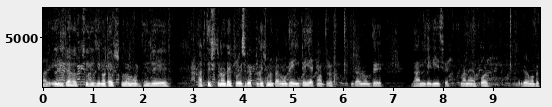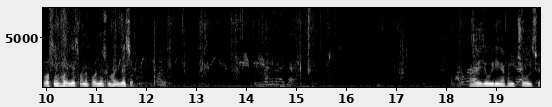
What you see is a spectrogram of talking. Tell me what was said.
আর এইটা হচ্ছে যে জিনোটাইপ স্কুলের মধ্যে যে আটত্রিশ জিনোটাইপ রয়েছে অ্যাপ্লিকেশনে তার মধ্যে এইটাই একমাত্র যার মধ্যে ধান বেরিয়েছে। মানে পর এটার মধ্যে ক্রসিং হয়ে গেছে মানে পলিনেশন হয়ে গেছে। আর এই যে উইডিং এখন চলছে।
